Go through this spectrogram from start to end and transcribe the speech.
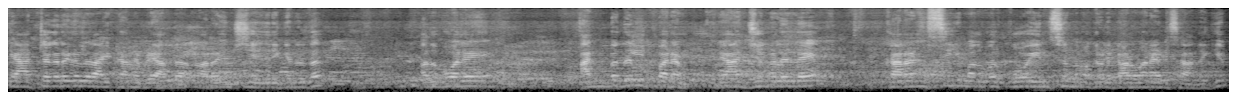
കാറ്റഗറികളിലായിട്ടാണ് ഇവിടെ അത് അറേഞ്ച് ചെയ്തിരിക്കുന്നത്. അതുപോലെ അൻപതിൽ പരം രാജ്യങ്ങളിലെ കറൻസിയും അതുപോലെ കോയിൻസും നമുക്കിവിടെ കാണുവാനായിട്ട് സാധിക്കും.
